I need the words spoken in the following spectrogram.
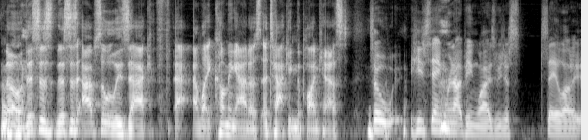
No. Okay. This is this is absolutely Zach th- a- like coming at us, attacking the podcast. So he's saying we're not being wise. We just say a lot of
